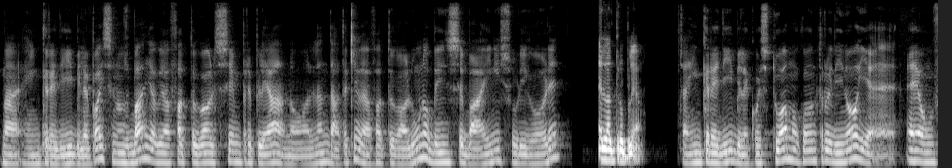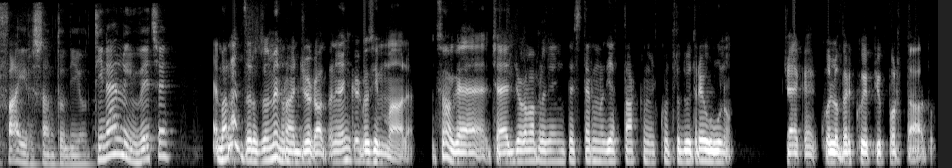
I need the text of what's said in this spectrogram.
Ma è incredibile. Poi se non sbaglio aveva fatto gol sempre Pleano all'andata. Chi aveva fatto gol? Uno Ben Sebaini su rigore. E l'altro Plea. Cioè, incredibile, quest'uomo contro di noi è, è on fire, santo Dio. Tinello invece? Eh, ma Lazzaro secondo me non ha giocato neanche così male. Solo che cioè, giocava praticamente esterno di attacco nel 4-2-3-1, cioè che è quello per cui è più portato.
